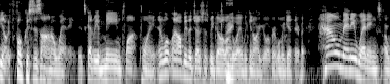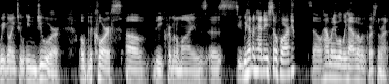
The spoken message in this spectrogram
you know, it focuses on a wedding. It's got to be a main plot point, and we'll, I'll be the judge as we go along Right. the way, and we can argue over it when we get there. But how many weddings are we going to endure over the course of the Criminal Minds? Uh, we haven't had any so far. Yep. So how many will we have over the course of the run?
